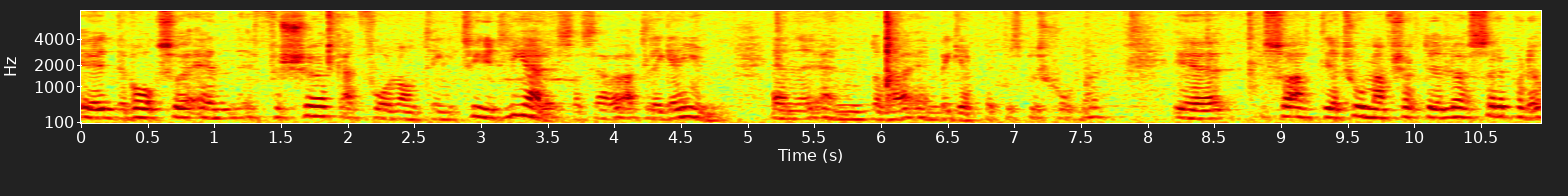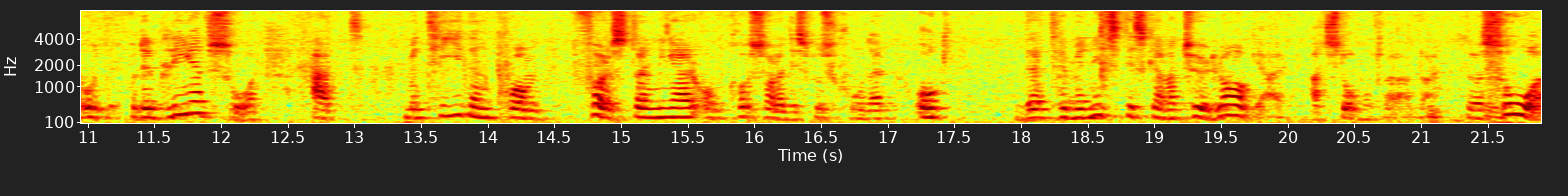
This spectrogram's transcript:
eh, det var också en försök att få någonting tydligare, så att, säga, att lägga in än, en, de här, en begreppet dispositioner. Eh, så att jag tror man försökte lösa det på det och, och det blev så att med tiden kom föreställningar om kausala dispositioner och deterministiska naturlagar att stå mot varandra. Det var så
